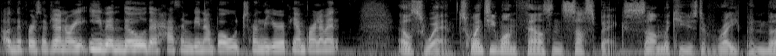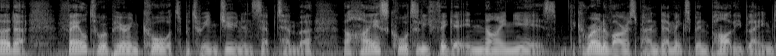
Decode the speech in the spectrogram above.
on the 1st of January, even though there hasn't been a vote from the European Parliament. Elsewhere, 21,000 suspects, some accused of rape and murder, failed to appear in court between June and September, the highest quarterly figure in nine years. The coronavirus pandemic's been partly blamed,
